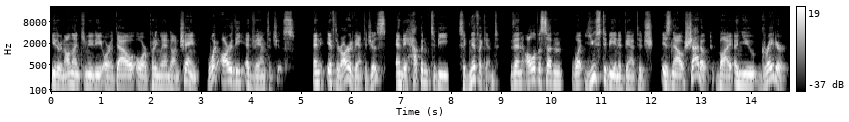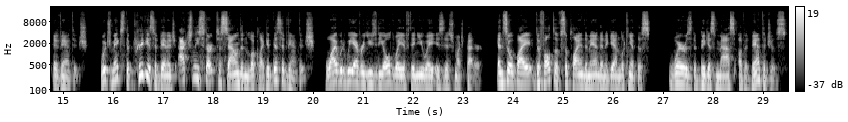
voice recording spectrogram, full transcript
either an online community or a DAO or putting land on chain? What are the advantages? And if there are advantages and they happen to be significant, then all of a sudden, what used to be an advantage is now shadowed by a new greater advantage, which makes the previous advantage actually start to sound and look like a disadvantage. Why would we ever use the old way if the new way is this much better? And so, by default of supply and demand, and again, looking at this, where is the biggest mass of advantages?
